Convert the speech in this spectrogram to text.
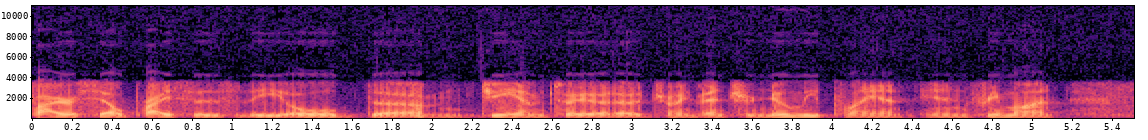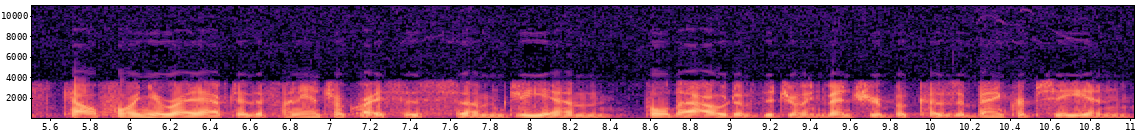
fire sale prices the old um, GM Toyota joint venture NUMMI plant in Fremont, California, right after the financial crisis. Um, GM pulled out of the joint venture because of bankruptcy, and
